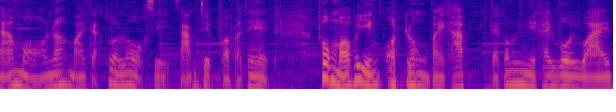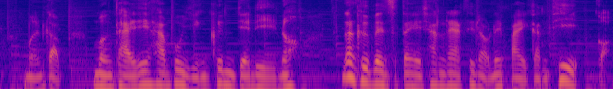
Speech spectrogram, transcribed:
ฐานะหมอเนาะมาจากทั่วโลกสิสามสิบกว่าประเทศ พวกหมอผู้หญิงอดลงไปครับ แต่ก็ไม่มีใครโวยวายเหมือนกับเมืองไทยที่ห้ามผู้หญิงขึ้นเจดีย์เนาะ นั่นคือเป็นสเตชันแรกที่เราได้ไปกันที่เกาะ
